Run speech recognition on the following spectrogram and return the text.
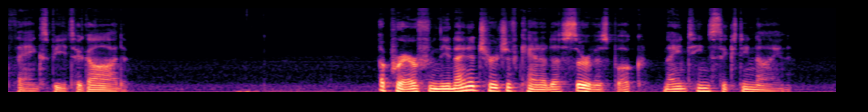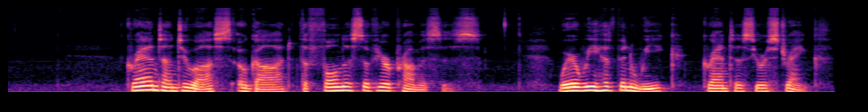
Thanks be to God. A prayer from the United Church of Canada Service Book, 1969. Grant unto us, O God, the fullness of your promises. Where we have been weak, grant us your strength.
